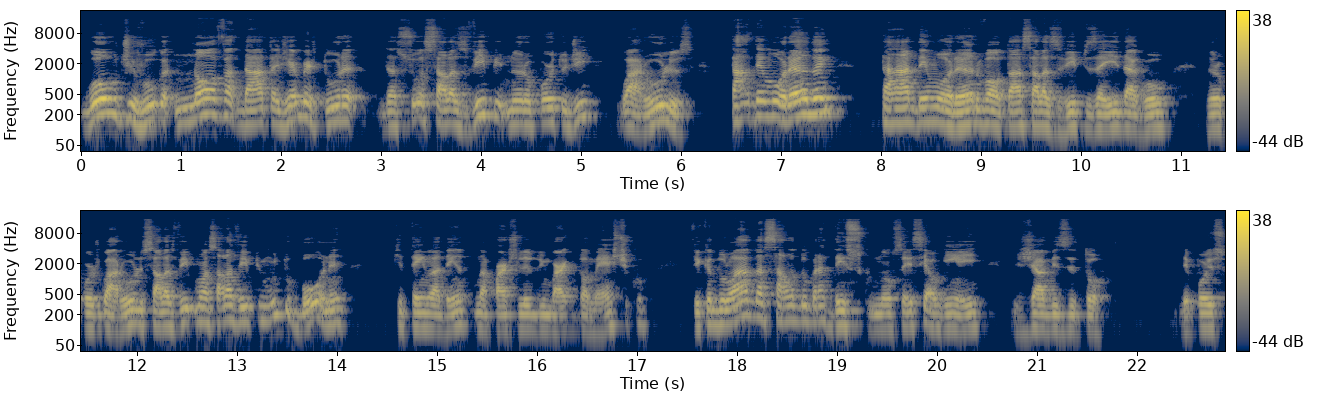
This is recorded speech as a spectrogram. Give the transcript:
Gol divulga nova data de abertura das suas salas VIP no aeroporto de Guarulhos. Tá demorando, hein? Tá demorando voltar às salas VIPs aí da Gol no aeroporto de Guarulhos. Salas VIP, uma sala VIP muito boa, né? Que tem lá dentro, na parte ali do embarque doméstico. Fica do lado da sala do Bradesco. Não sei se alguém aí já visitou. Depois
